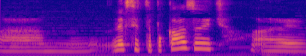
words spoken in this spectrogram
Ем, Не всі це показують. Е,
